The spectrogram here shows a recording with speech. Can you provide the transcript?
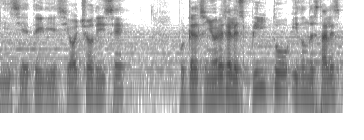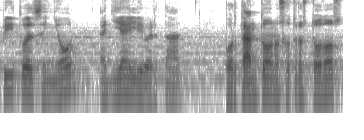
17 y 18 dice, porque el Señor es el Espíritu y donde está el Espíritu del Señor, allí hay libertad. Por tanto, nosotros todos,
